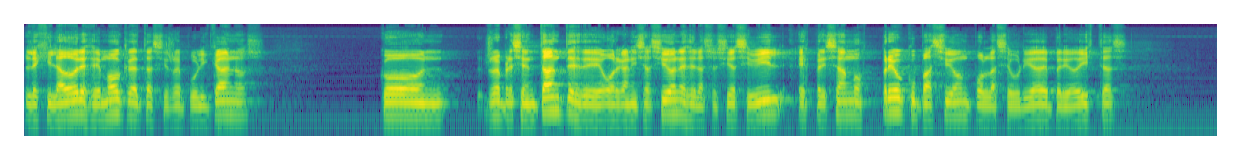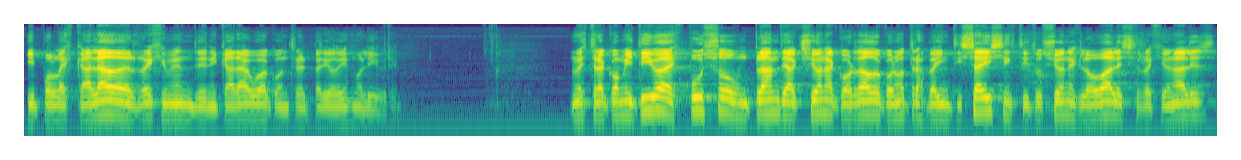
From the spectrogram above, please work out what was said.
legisladores demócratas y republicanos, con representantes de organizaciones de la sociedad civil, expresamos preocupación por la seguridad de periodistas y por la escalada del régimen de Nicaragua contra el periodismo libre. Nuestra comitiva expuso un plan de acción acordado con otras 26 instituciones globales y regionales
